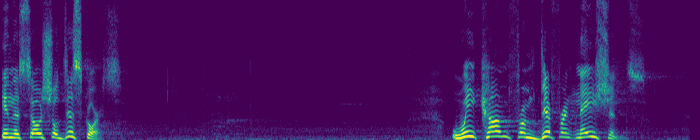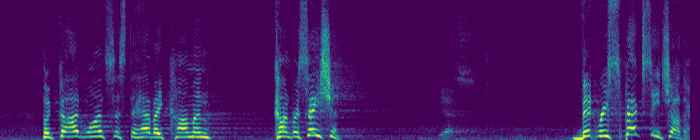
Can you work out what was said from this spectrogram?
in the social discourse. We come from different nations, but God wants us to have a common conversation. Yes. That respects each other.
